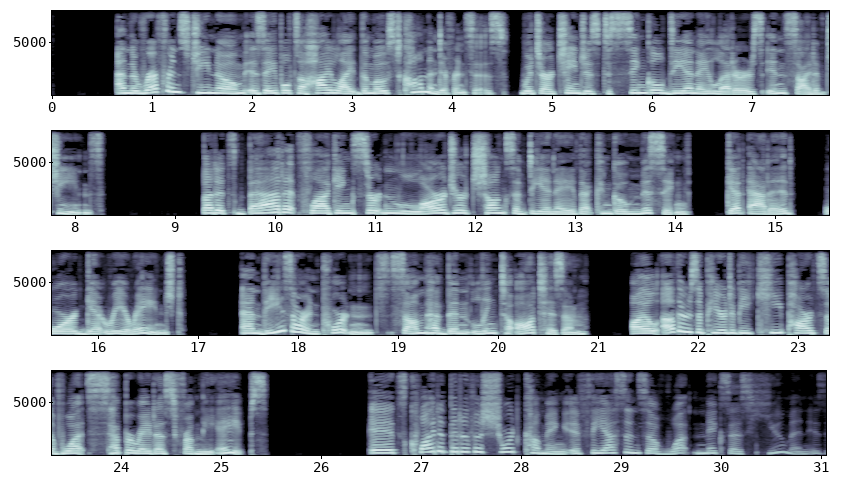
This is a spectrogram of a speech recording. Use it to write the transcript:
And the reference genome is able to highlight the most common differences, which are changes to single DNA letters inside of genes. But it's bad at flagging certain larger chunks of DNA that can go missing, get added, or get rearranged. And these are important. Some have been linked to autism, while others appear to be key parts of what separate us from the apes. It's quite a bit of a shortcoming if the essence of what makes us human is.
